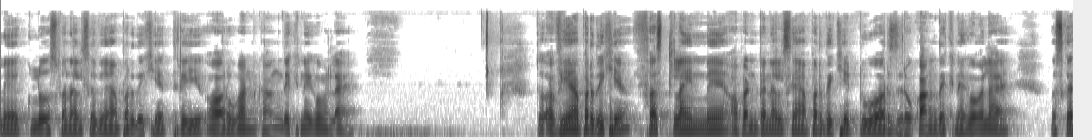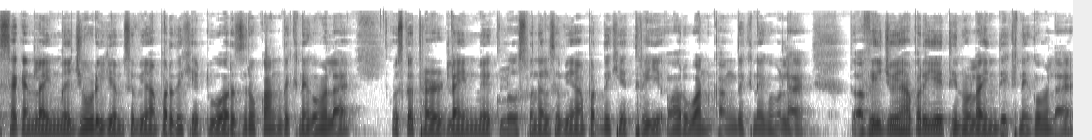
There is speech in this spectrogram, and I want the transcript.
में क्लोज पैनल से भी यहाँ पर देखिए थ्री और वन कांग देखने को मिला है। तो अभी यहाँ पर देखिए फ़र्स्ट लाइन में ओपन पैनल से यहाँ पर देखिए टू और ज़ीरो कांग देखने को मिला है। उसका सेकंड लाइन में जोड़ी गेम से भी यहाँ पर देखिए टू और ज़ीरो कांग देखने को मिला है। उसका थर्ड लाइन में क्लोज पैनल से भी यहाँ पर देखिए थ्री और वन कांग देखने को मिला है। तो अभी जो यहाँ पर ये तीनों लाइन देखने को मिला है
